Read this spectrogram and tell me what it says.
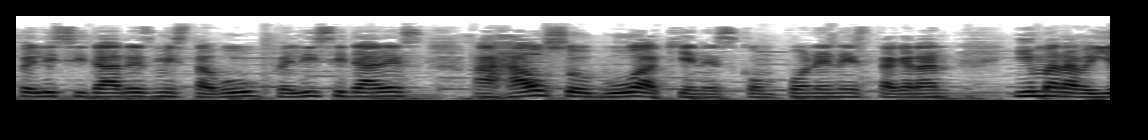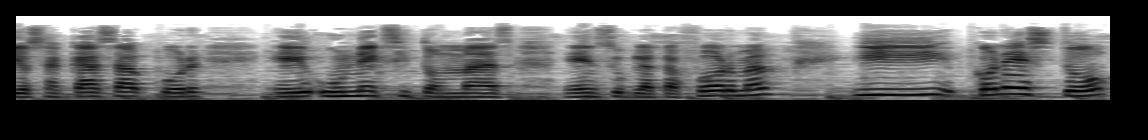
Felicidades Miss felicidades a House of Boo, a quienes componen esta gran y maravillosa casa por eh, un éxito más en su plataforma. Y con esto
